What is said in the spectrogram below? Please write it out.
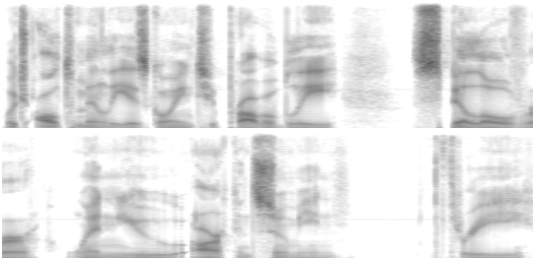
which ultimately is going to probably spill over when you are consuming three,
